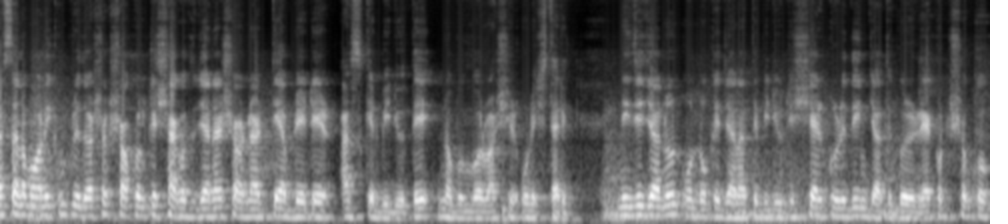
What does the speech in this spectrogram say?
আসসালামু আলাইকুম, প্রিয় দর্শক, সকলকে স্বাগত জানাই শরণার্থী আপডেটের আজকের ভিডিওতে, নভেম্বর মাসের উনিশ তারিখ। নিজে জানুন, অন্যকে জানাতে ভিডিওটি শেয়ার করে দিন, যাতে করে রেকর্ড সংখ্যক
